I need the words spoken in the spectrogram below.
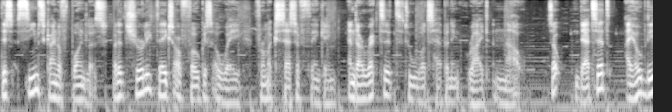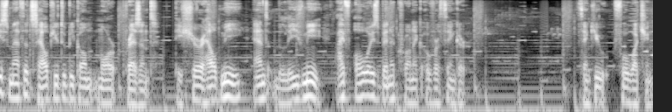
This seems kind of pointless, but it surely takes our focus away from excessive thinking and directs it to what's happening right now. So that's it. I hope these methods help you to become more present. They sure help me, and believe me, I've always been a chronic overthinker. Thank you for watching.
